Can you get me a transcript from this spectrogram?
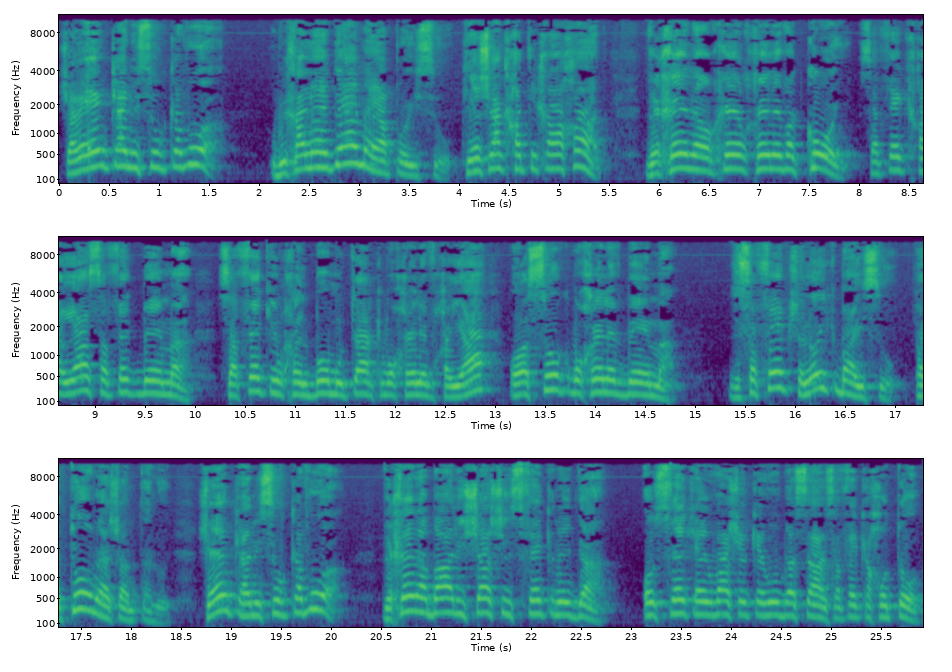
שהרי אין כאן איסור קבוע. הוא בכלל לא יודע אם היה פה איסור, כי יש רק חתיכה אחת. וכן האוכל חלב הכוי, ספק חיה, ספק בהמה. ספק אם חלבו מותר כמו חלב חיה, או אסור כמו חלב בהמה. זה ספק שלא יקבע איסור, פטור מהשם תלוי, שאין כאן איסור קבוע. וכן הבעל אישה של ספק נידה, או ספק ערווה של קירוב בשר, ספק אחותו,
